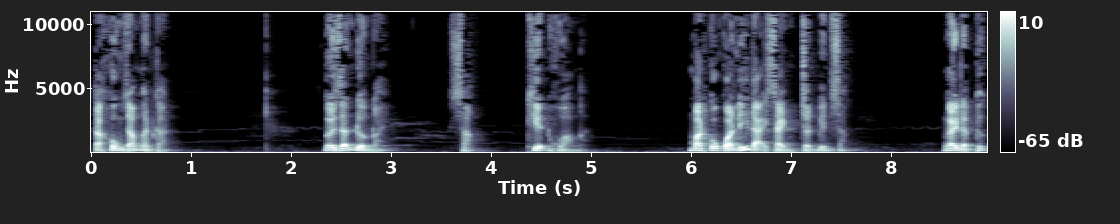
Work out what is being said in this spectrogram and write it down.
Ta không dám ngăn cản. Người dẫn đường nói, Sao? Thiện Hoàng à? Mặt của quản lý đại sảnh chợt biến sắc. Ngay lập tức,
